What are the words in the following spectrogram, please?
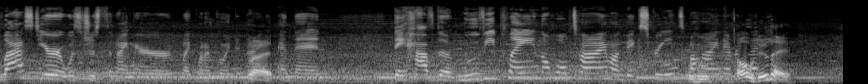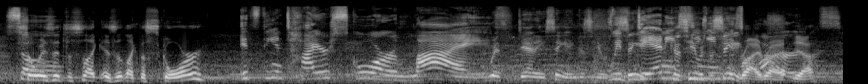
last year it was just the Nightmare, like when I'm going tonight, Right. and then they have the movie playing the whole time on big screens mm-hmm. behind everybody. Oh, do they? So, So, is it just like is it like the score? It's the entire score live with Danny singing because he was with singing, Danny because he was the his singer. Right, right, yeah. parts.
